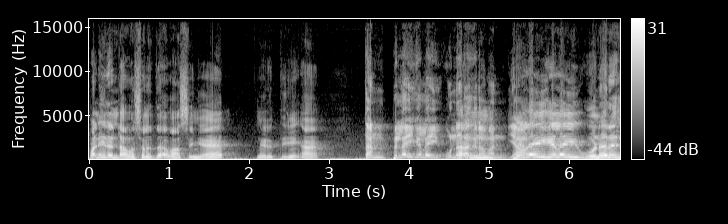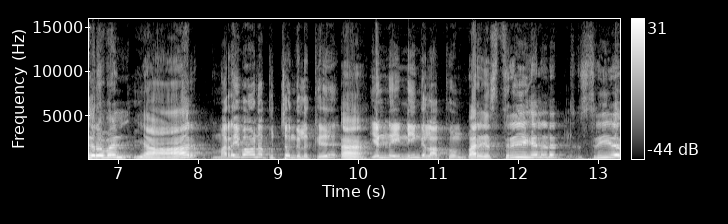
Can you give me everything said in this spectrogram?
பனிரெண்டாம் வசனத்தை வாசிங்க. நிறுத்தி ஆ. தன் பிழைகளை உணர்கிறவன் பிழைகளை உணர்கிறவன் யார்? மறைவான குற்றங்களுக்கு. என்னை நீங்களாக்கும். பாருங்க ஸ்திரீகளிட ஸ்திரீல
